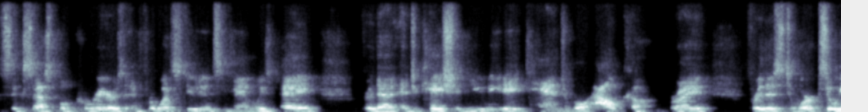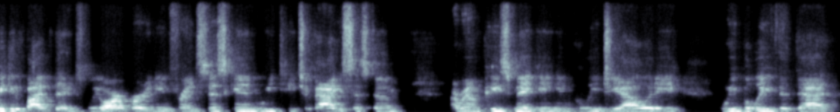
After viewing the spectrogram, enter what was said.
successful careers. And for what students and families pay for that education, you need a tangible outcome, right? For this to work. So we do five things. We are Bernardine Franciscan. We teach a value system around peacemaking and collegiality. We believe that that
